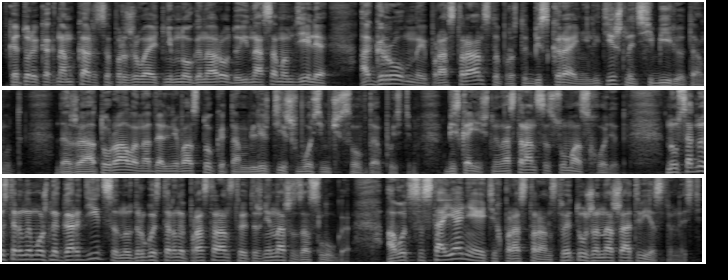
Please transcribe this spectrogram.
в которой, как нам кажется, проживает немного народу, и на самом деле огромное пространство, просто бескрайнее. Летишь над Сибирью, там вот, даже от Урала на Дальний Восток, и там летишь 8 часов, допустим. Бесконечно. Иностранцы с ума сходят. Ну, с одной стороны, можно гордиться, но с другой стороны, пространство – это же не наша заслуга. А вот состояние этих пространств – это уже наша ответственность.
